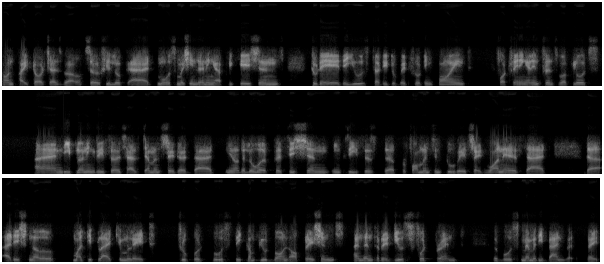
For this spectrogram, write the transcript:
on PyTorch as well. So if you look at most machine learning applications today, they use 32-bit floating point for training and inference workloads. And deep learning research has demonstrated that you know the lower precision increases the performance in two ways, right? One is that the additional multiply accumulate throughput boosts the compute bound operations, and then the reduced footprint boosts memory bandwidth, right?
